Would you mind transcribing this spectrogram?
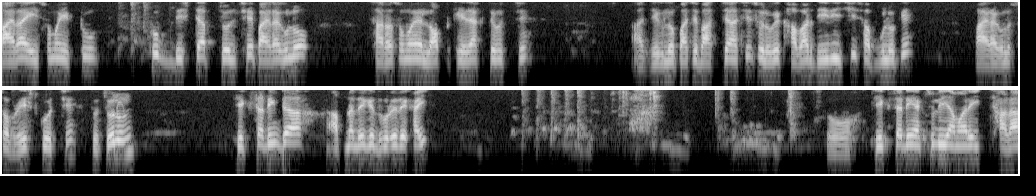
পায়রা এই সময় একটু খুব ডিস্টার্ব চলছে। পায়রাগুলো সারা সময় লফট খেয়ে রাখতে হচ্ছে। আর যেগুলো পাশে বাচ্চা আছে, সেগুলোকে খাবার দিয়ে দিয়েছি, সবগুলোকে। পায়রাগুলো সব রেস্ট করছে। তো চলুন চেক শার্টিংটা আপনাদেরকে ধরে দেখাই। তো চেক শার্টিং অ্যাকচুয়ালি আমার এই ছাড়া,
